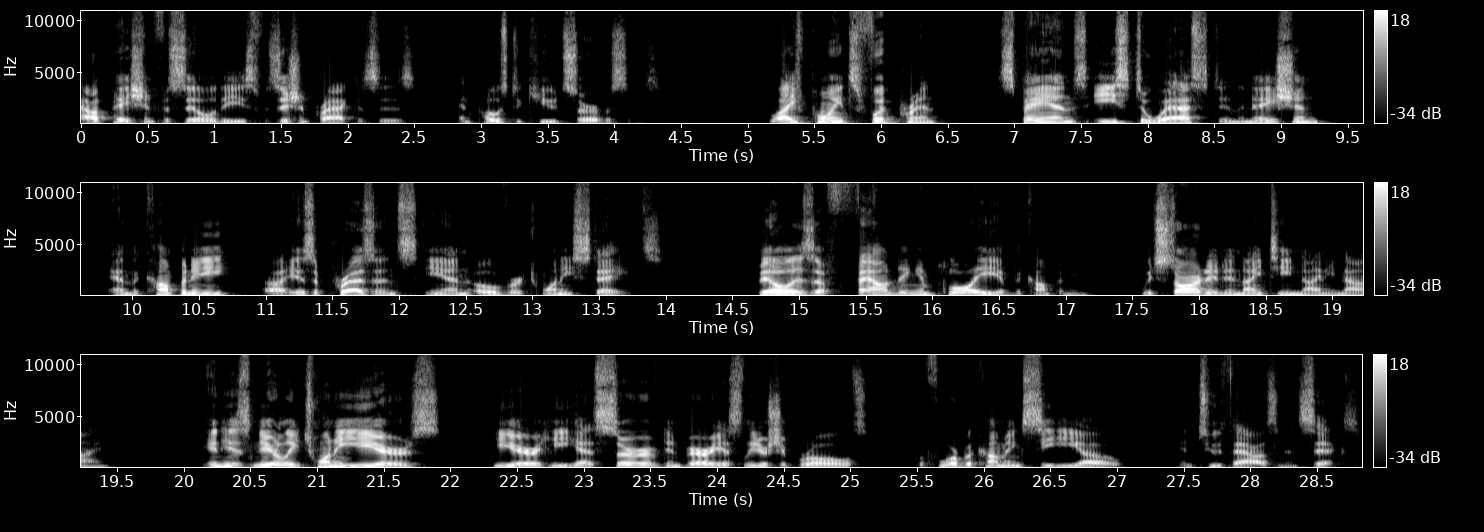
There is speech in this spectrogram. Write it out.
outpatient facilities, physician practices, and post acute services. LifePoint's footprint spans east to west in the nation, and the company uh, is a presence in over 20 states. Bill is a founding employee of the company, which started in 1999. In his nearly 20 years here, he has served in various leadership roles before becoming CEO in 2006.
